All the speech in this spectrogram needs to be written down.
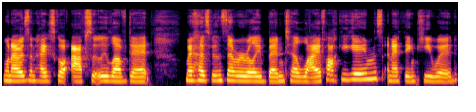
when I was in high school. Absolutely loved it. My husband's never really been to live hockey games, and I think he would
